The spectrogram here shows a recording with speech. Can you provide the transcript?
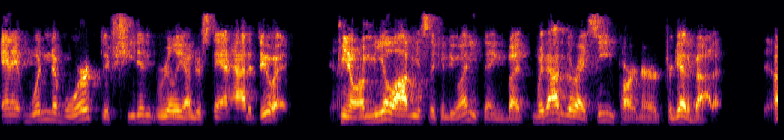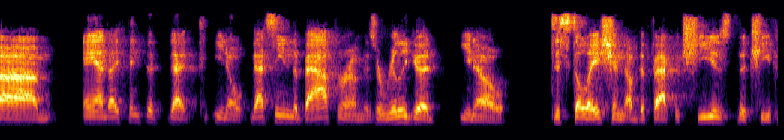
and it wouldn't have worked if she didn't really understand how to do it. Yeah. You know, Emile obviously can do anything, but without the right scene partner, forget about it. Yeah. Um, and I think that that you know that scene in the bathroom is a really good you know distillation of the fact that she is the chief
